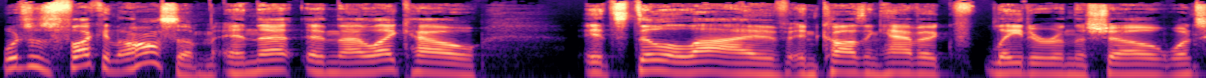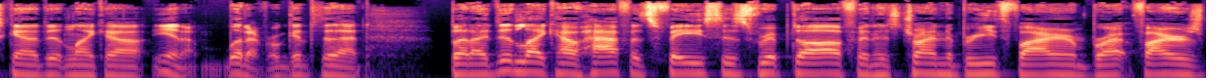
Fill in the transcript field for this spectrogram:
which was fucking awesome. And that and I like how it's still alive and causing havoc later in the show. Once again, I didn't like how you know whatever. We'll get to that. But I did like how half its face is ripped off and it's trying to breathe fire and bri- fire's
